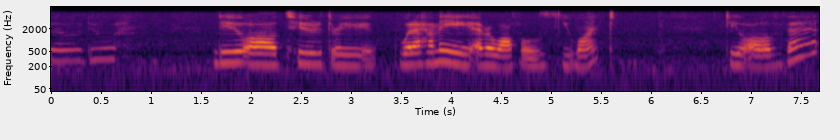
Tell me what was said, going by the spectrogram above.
So do do all two to three, what, how many ever waffles you want. Do all of that.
